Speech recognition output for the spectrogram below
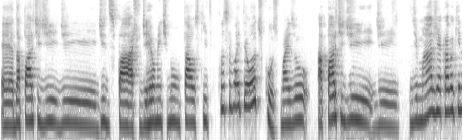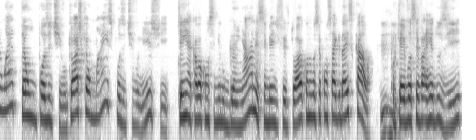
é, da parte de, de, de, despacho, de realmente montar os kits. Então você vai ter outros custos, mas o, a parte de, de de margem acaba que não é tão positivo. O que eu acho que é o mais positivo nisso, e quem acaba conseguindo ganhar nesse ambiente virtual é quando você consegue dar escala. Uhum. Porque aí você vai reduzir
